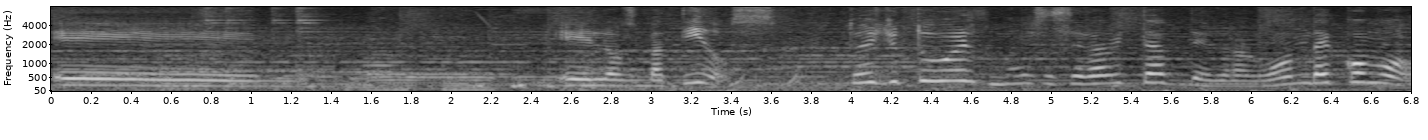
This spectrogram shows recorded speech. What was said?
eh, eh, los batidos. Entonces youtubers vamos a hacer hábitat de dragón de como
